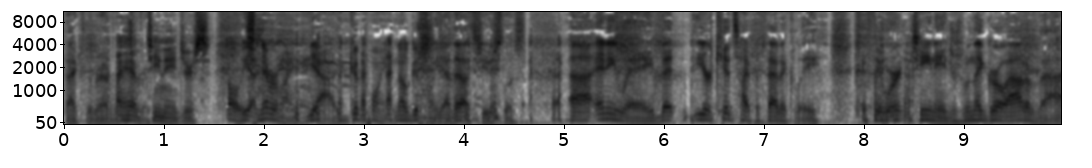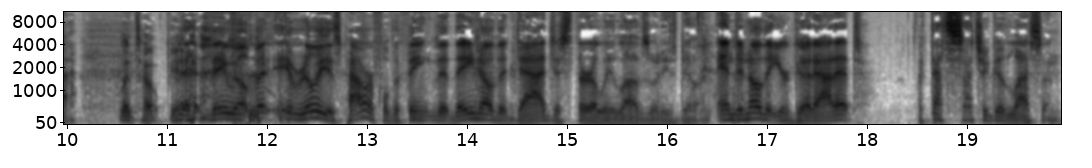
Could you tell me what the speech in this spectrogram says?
Back to the reverence. I have word. teenagers. Oh yeah, never mind. Yeah, good point. No, good point. Yeah, that's useless. Uh, anyway, but your kids hypothetically, if they weren't teenagers, when they grow out of that, Let's hope. Yeah. they will. But it really is powerful to think that they know that dad just thoroughly loves what he's doing, and to know that you're good at it. Like that's such a good lesson.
